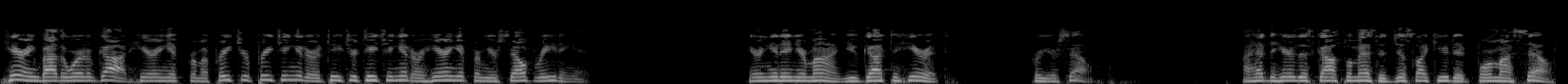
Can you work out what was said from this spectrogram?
hearing by the Word of God, hearing it from a preacher preaching it or a teacher teaching it or hearing it from yourself reading it. Hearing it in your mind. You've got to hear it for yourself. I had to hear this gospel message just like you did for myself.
